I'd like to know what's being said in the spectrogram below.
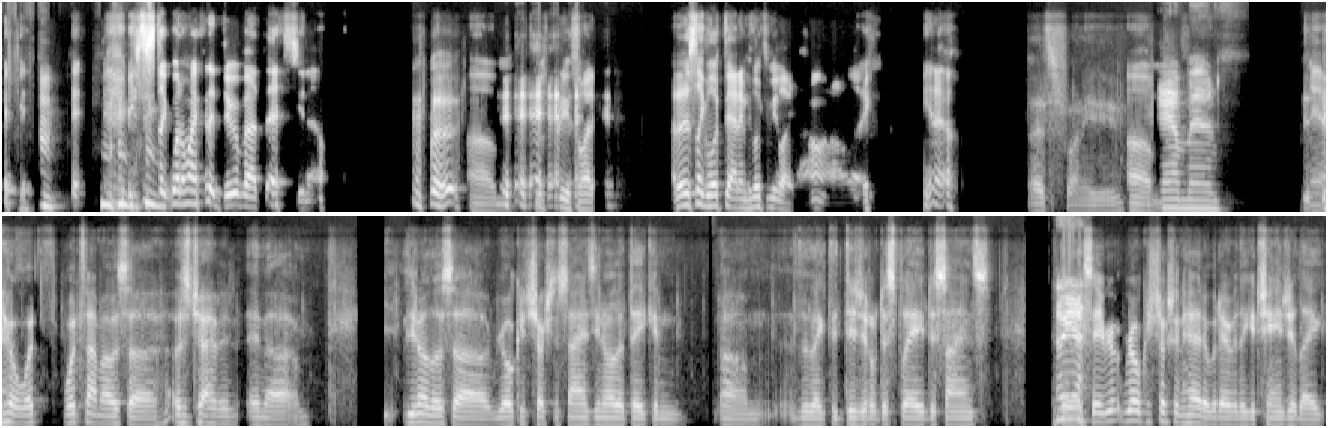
he's just like, "What am I going to do about this?" You know. Um, it was pretty funny. And I just like looked at him. He looked at me like, "I don't know," like you know. That's funny, dude. Um, yeah, man. Yeah. know, what one time I was uh I was driving and um you know those uh real construction signs, you know that they can um the like the digital display the signs. Oh yeah. like, say real, real construction head or whatever, they could change it like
